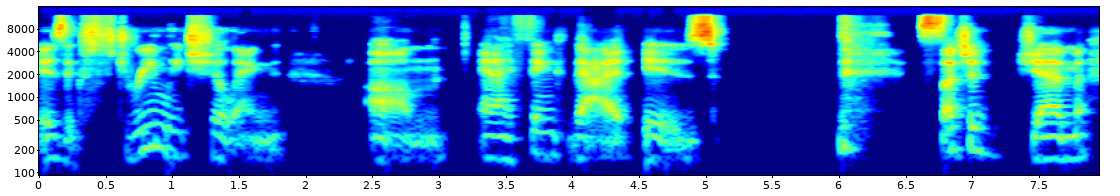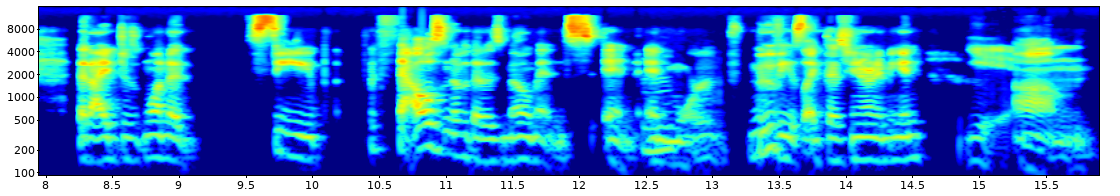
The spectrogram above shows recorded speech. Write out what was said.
is extremely chilling. Um, and I think that is such a gem that I just want to see a thousand of those moments in in more movies like this. You know what I mean? yeah, Um,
